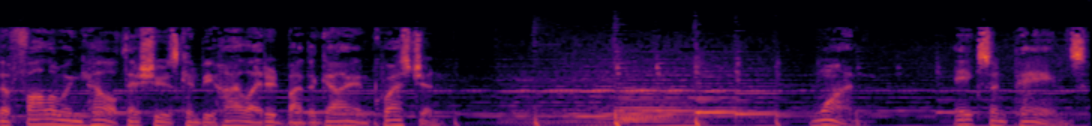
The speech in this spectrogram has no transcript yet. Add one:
the following health issues can be highlighted by the guy in question. 1. Aches and pains.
